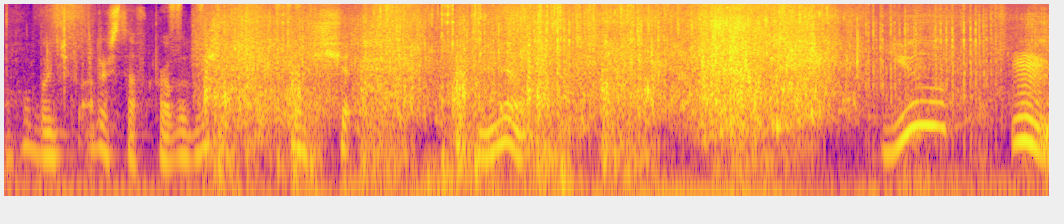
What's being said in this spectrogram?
a whole bunch of other stuff probably. Oh shit. No. You? Hmm.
